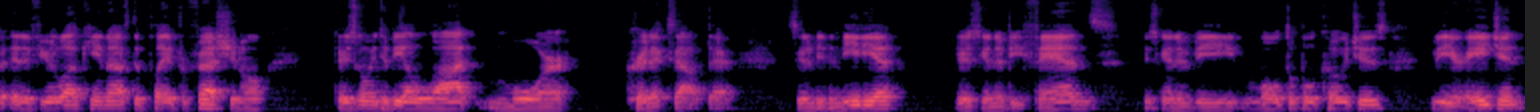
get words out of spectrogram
if you're lucky enough to play professional, there's going to be a lot more critics out there. It's going to be the media. There's going to be fans. There's going to be multiple coaches. Be your agent.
